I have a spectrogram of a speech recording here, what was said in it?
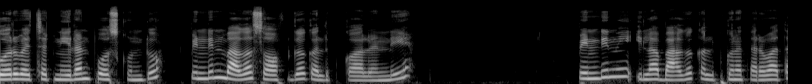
గోరువెచ్చటి నీళ్ళని పోసుకుంటూ పిండిని బాగా సాఫ్ట్గా కలుపుకోవాలండి. పిండిని ఇలా బాగా కలుపుకున్న తర్వాత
